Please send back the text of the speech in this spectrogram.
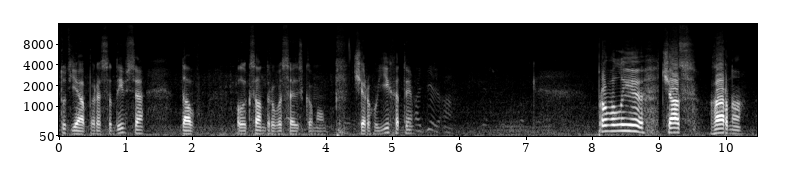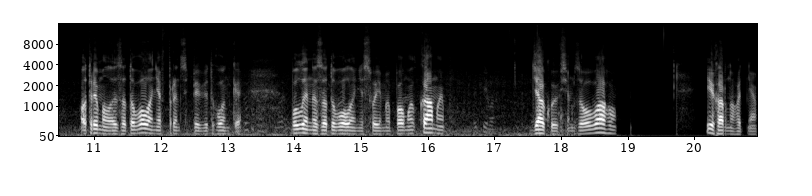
Тут я пересадився, дав Олександру Весельському чергу їхати. Провели час гарно, отримали задоволення, в принципі, від гонки. Були незадоволені своїми помилками. Дякую всім за увагу і гарного дня.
